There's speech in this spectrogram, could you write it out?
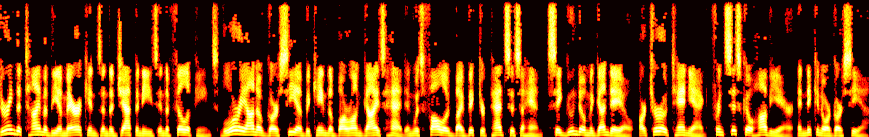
During the time of the Americans and the Japanese in the Philippines, Laureano Garcia became the barangay's head and was followed by Victor Padsisahan, Segundo Magundeo, Arturo Tanyag, Francisco Javier, and Nicanor Garcia.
